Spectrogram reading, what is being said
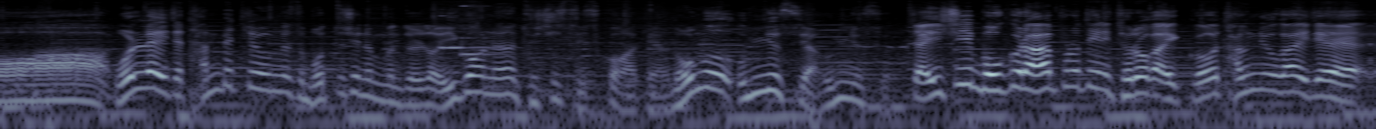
와, 원래 이제 단백질 음료수 못 드시는 분들도 이거는 드실 수 있을 것 같아요. 너무 음료수야, 음료수. 자, 25g 프로테인이 들어가 있고 당류가 이제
